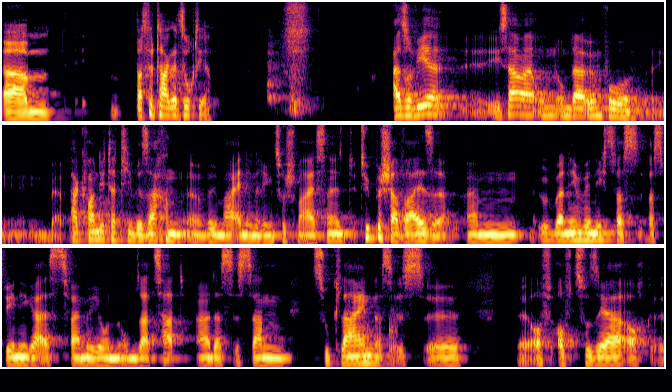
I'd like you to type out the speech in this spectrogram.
Ähm, was für Targets sucht ihr? Also wir, ich sage mal, um, um da irgendwo ein paar quantitative Sachen äh, mal in den Ring zu schmeißen. Typischerweise ähm, übernehmen wir nichts, was, was weniger als zwei Millionen Umsatz hat. Ja, das ist dann zu klein, das ist äh, oft, oft zu sehr auch äh,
